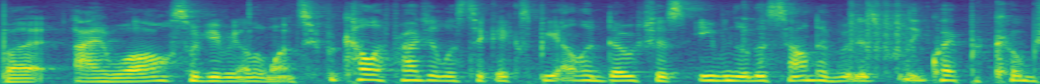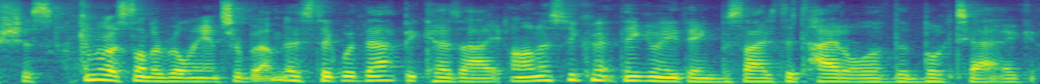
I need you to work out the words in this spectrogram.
but I will also give you another one. Supercalifragilisticexpialidocious, even though the sound of it is really quite precocious. I know that's not a real answer, but I'm gonna stick with that because I honestly couldn't think of anything besides the title of the book tag.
